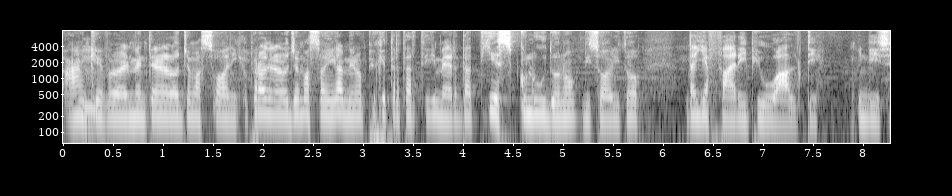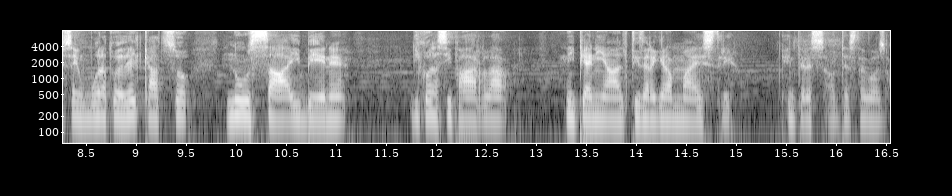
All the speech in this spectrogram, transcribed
Anche Mm. probabilmente nella loggia massonica. Però nella loggia massonica, almeno più che trattarti di merda, ti escludono di solito dagli affari più alti. Quindi se sei un muratore del cazzo, non sai bene di cosa si parla nei piani alti tra i gran maestri. Che interessante sta cosa.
